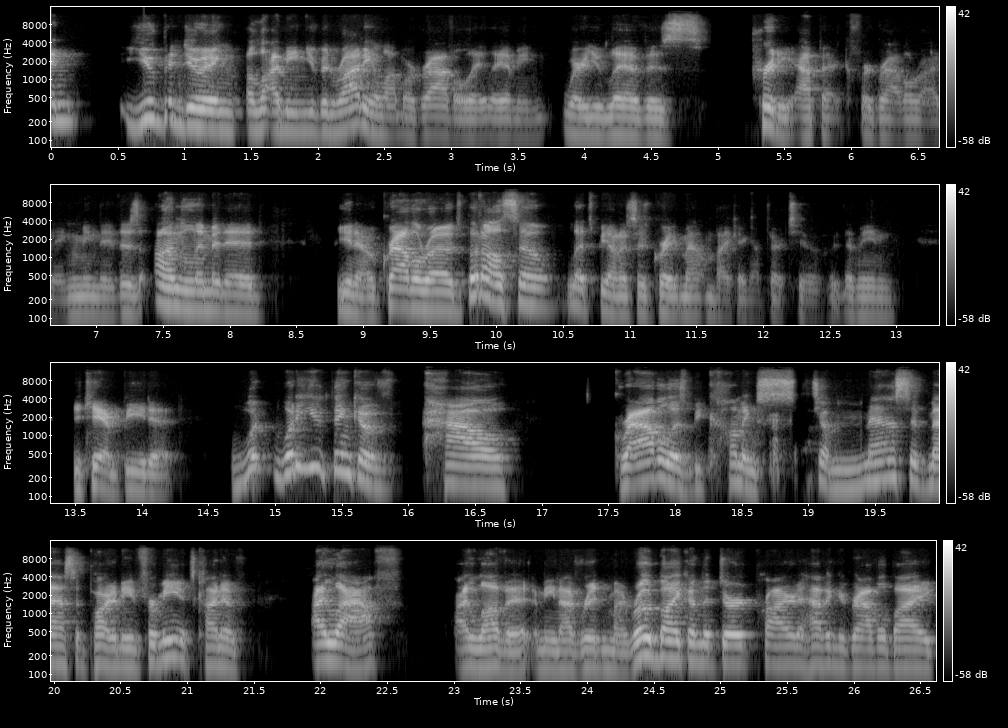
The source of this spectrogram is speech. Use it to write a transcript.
and you've been doing a lot i mean you've been riding a lot more gravel lately i mean where you live is pretty epic for gravel riding. I mean, there's unlimited, you know, gravel roads, but also, let's be honest, there's great mountain biking up there too. I mean, you can't beat it. What What do you think of how gravel is becoming such a massive, massive part? I mean, for me, it's kind of, I laugh. I love it. I mean, I've ridden my road bike on the dirt prior to having a gravel bike.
